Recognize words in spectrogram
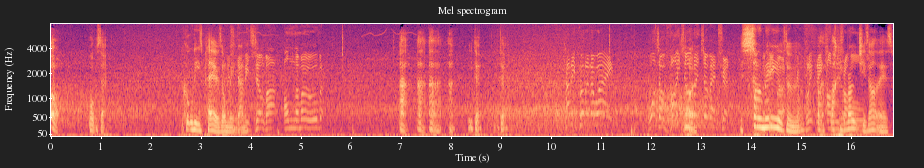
Oh, what was that? Look at all these players on me, It's man. David Silva on the move. Ah, ah, ah, ah, ah. What are you doing? What are you doing? Can he put it? What a vital No. intervention. There's so The many of them. Like fucking untroubled. roaches, aren't there? There's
